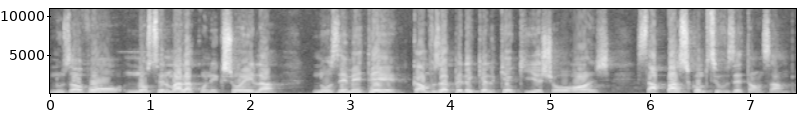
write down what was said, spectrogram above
nous avons non seulement la connexion est là, nos émetteurs. Quand vous appelez quelqu'un qui est chez Orange, ça passe comme si vous êtes ensemble.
